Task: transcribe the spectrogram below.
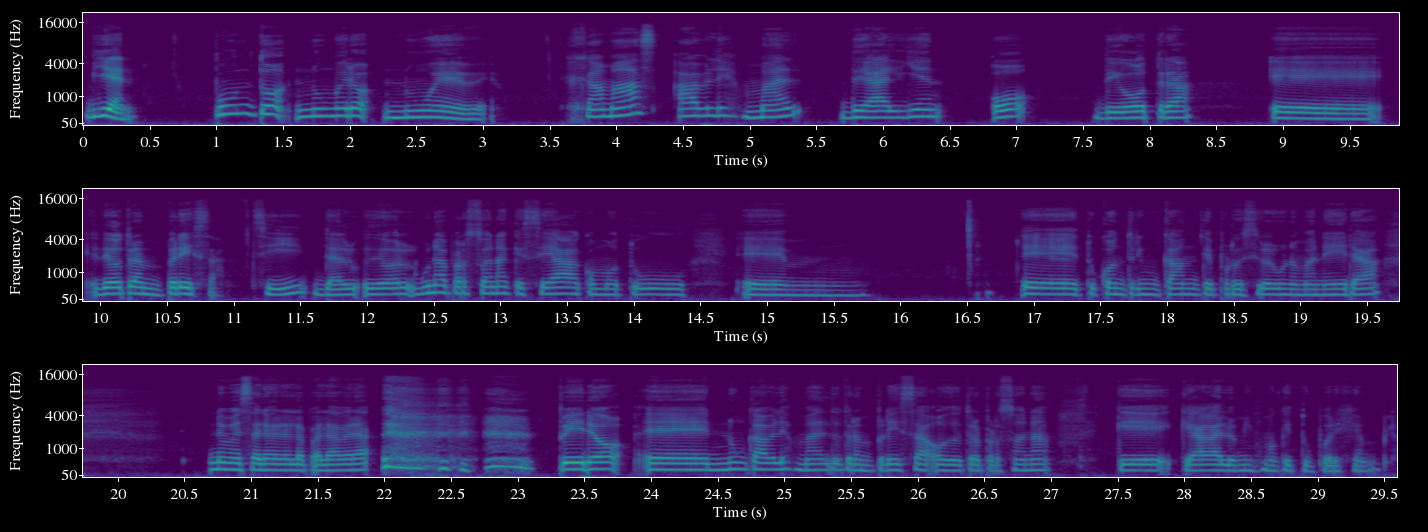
Bien, punto número 9. Jamás hables mal de alguien o de otra, eh, de otra empresa, ¿sí? De, alguna persona que sea como tu, em, eh, tu contrincante, por decirlo de alguna manera. No me sale ahora la palabra, pero eh, nunca hables mal de otra empresa o de otra persona que, que haga lo mismo que tú, por ejemplo.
